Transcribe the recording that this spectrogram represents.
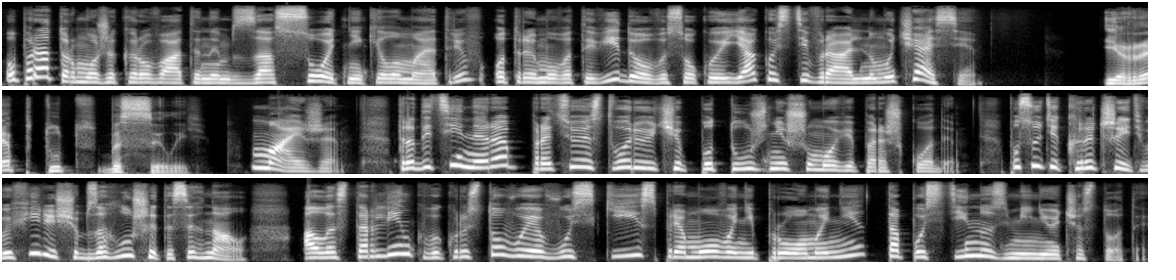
Оператор може керувати ним за сотні кілометрів, отримувати відео високої якості в реальному часі. І реп тут безсилий. Майже. Традиційний реп працює, створюючи потужні шумові перешкоди. По суті, кричить в ефірі, щоб заглушити сигнал. Але Starlink використовує вузькі спрямовані промені та постійно змінює частоти.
